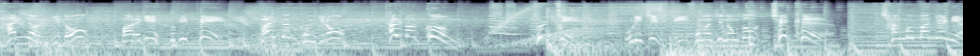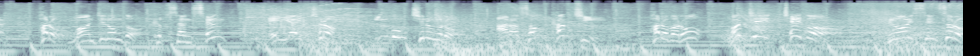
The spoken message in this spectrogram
단연기도 빠르게 흡입해 맑은 공기로 탈바꿈. 둘째 우리 집 미세먼지 농도 체크. 창문만 열면 바로 먼지 농도 급상승. AI처럼 인공지능으로 알아서 감지. 바로바로 먼지 제거. 듀얼 센서로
